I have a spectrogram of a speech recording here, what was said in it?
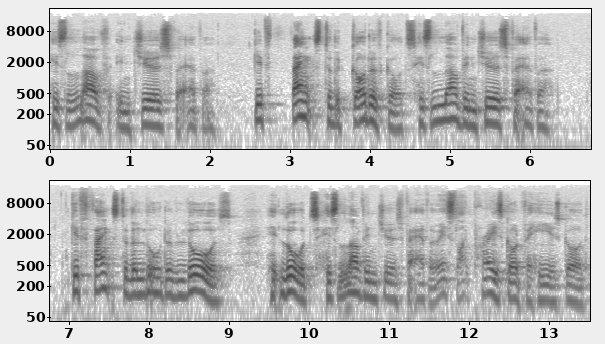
His love endures forever. Give thanks to the God of gods. His love endures forever. Give thanks to the Lord of lords. Lords, his love endures forever. It's like praise God, for he is God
